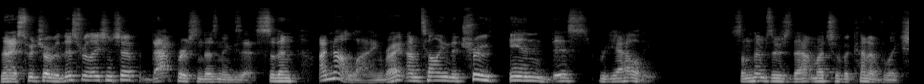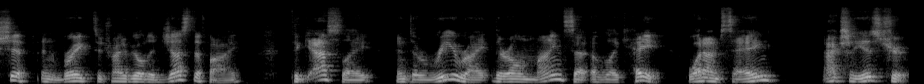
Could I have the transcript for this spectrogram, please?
Then I switch over this relationship, that person doesn't exist. So then I'm not lying, right? I'm telling the truth in this reality. Sometimes there's that much of a kind of like shift and break to try to be able to justify, to gaslight, and to rewrite their own mindset of like, hey, what I'm saying actually is true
